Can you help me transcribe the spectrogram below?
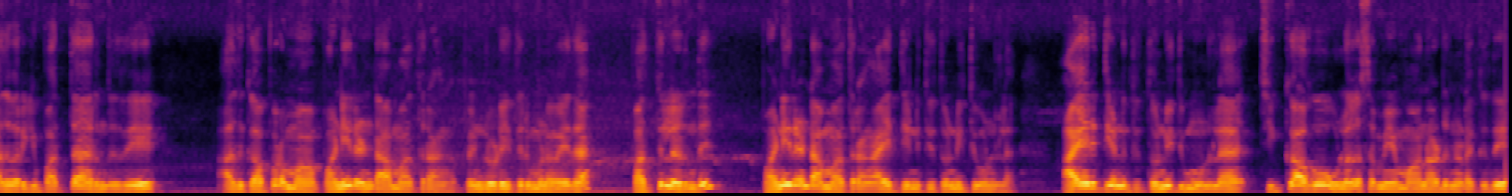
அது வரைக்கும் பத்தாக இருந்தது. அதுக்கப்புறமா பன்னிரெண்டாக மாற்றுறாங்க பெண்களுடைய திருமண வயதை பத்துலேருந்து பன்னிரெண்டாக மாற்றுறாங்க ஆயிரத்தி எண்ணூற்றி தொண்ணூற்றி ஒன்றில் ஆயிரத்தி எண்ணூற்றி தொண்ணூற்றி மூணில் சிக்காகோ உலக சமய மாநாடு நடக்குது.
